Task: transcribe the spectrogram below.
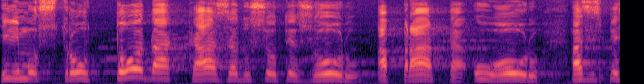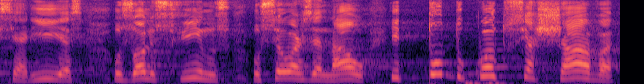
e lhe mostrou toda a casa do seu tesouro, a prata, o ouro, as especiarias, os óleos finos, o seu arsenal e tudo quanto se achava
